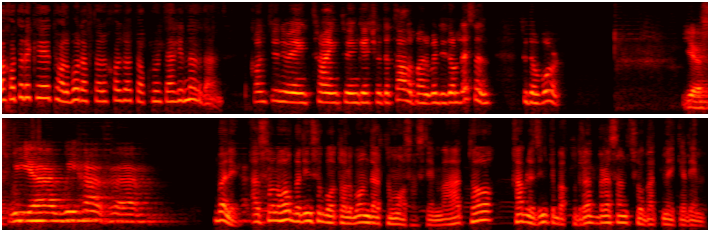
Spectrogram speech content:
به خاطر که طالبان رفتار خود را تا کنون تغییر ندادند. Continuing trying to engage with the Taliban when they don't listen to the word. Yes, we, uh, we have, um... بله از سالها بدین سو با طالبان در تماس هستیم و حتی قبل از اینکه به قدرت برسند صحبت می‌کردیم.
